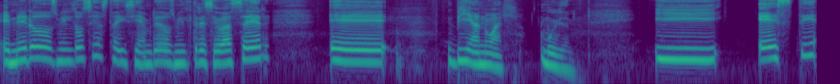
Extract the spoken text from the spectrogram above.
enero de 2012 hasta diciembre de 2013. Va a ser eh, bianual. Muy bien. Y este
